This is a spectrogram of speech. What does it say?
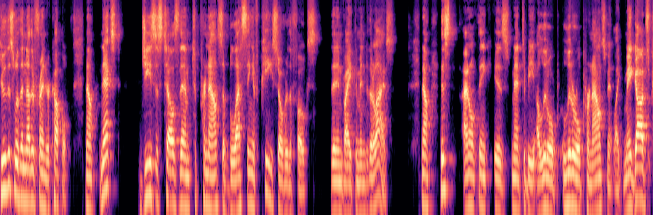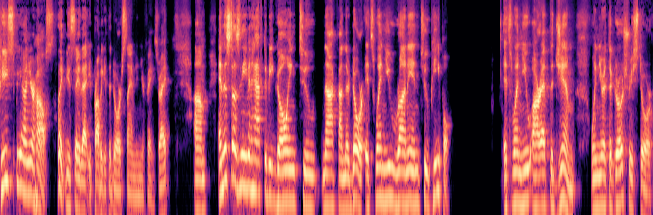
do this with another friend or couple. Now, next, Jesus tells them to pronounce a blessing of peace over the folks that invite them into their lives. Now, this I don't think is meant to be a little literal pronouncement like "May God's peace be on your house." Like you say that, you probably get the door slammed in your face, right? Um, and this doesn't even have to be going to knock on their door. It's when you run into people. It's when you are at the gym, when you're at the grocery store,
